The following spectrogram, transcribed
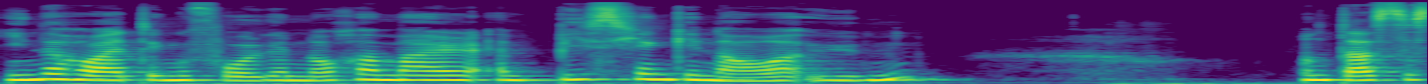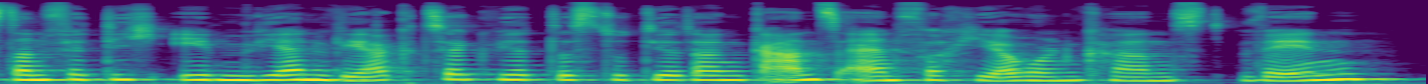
in der heutigen Folge noch einmal ein bisschen genauer üben. Und dass das dann für dich eben wie ein Werkzeug wird, das du dir dann ganz einfach herholen kannst, wenn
